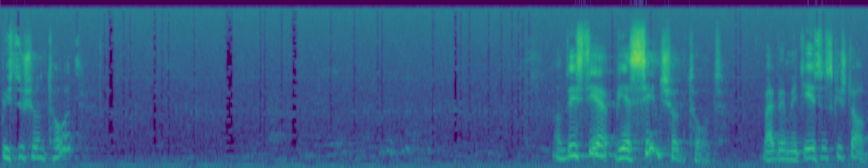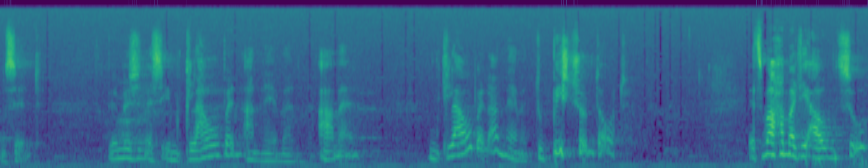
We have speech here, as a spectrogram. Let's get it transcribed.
Bist du schon tot? Und wisst ihr, wir sind schon tot, weil wir mit Jesus gestorben sind. Wir müssen es im Glauben annehmen. Amen. Im Glauben annehmen. Du bist schon tot. Jetzt machen wir die Augen zu.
